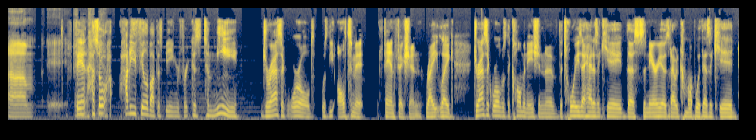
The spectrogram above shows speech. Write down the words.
Um, eh, Fan. and- so, h- how do you feel about this being referred? Because to me, Jurassic World was the ultimate fan fiction, right? Like Jurassic World was the culmination of the toys I had as a kid, the scenarios that I would come up with as a kid,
